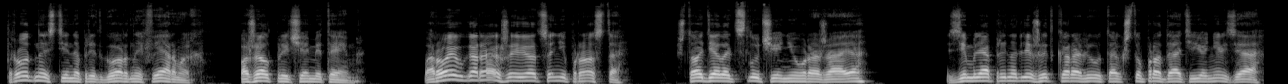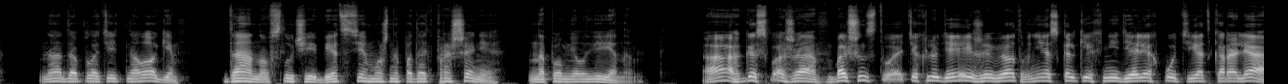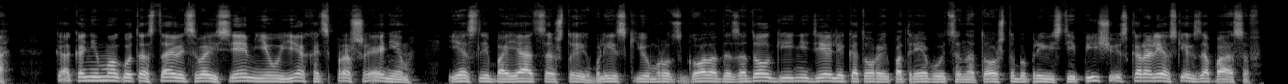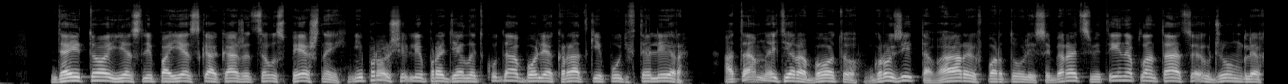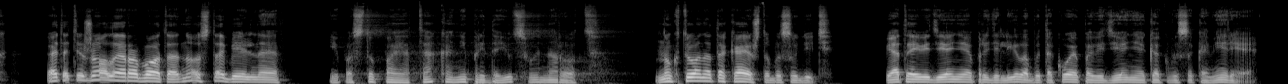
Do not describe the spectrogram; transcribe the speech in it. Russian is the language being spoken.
«Трудности на предгорных фермах», – пожал плечами Тейм. «Порой в горах живется непросто. Что делать в случае неурожая?» Земля принадлежит королю, так что продать ее нельзя. Надо платить налоги. Да, но в случае бедствия можно подать прошение, напомнила Виена. Ах, госпожа, большинство этих людей живет в нескольких неделях пути от короля. Как они могут оставить свои семьи и уехать с прошением, если боятся, что их близкие умрут с голода за долгие недели, которые потребуются на то, чтобы привезти пищу из королевских запасов? Да и то, если поездка окажется успешной, не проще ли проделать куда более краткий путь в Телир, а там найти работу, грузить товары в порту или собирать цветы на плантациях в джунглях. Это тяжелая работа, но стабильная. И поступая так, они предают свой народ. Но кто она такая, чтобы судить? Пятое видение определило бы такое поведение, как высокомерие.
